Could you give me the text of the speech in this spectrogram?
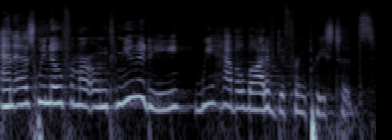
And as we know from our own community, we have a lot of different priesthoods.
